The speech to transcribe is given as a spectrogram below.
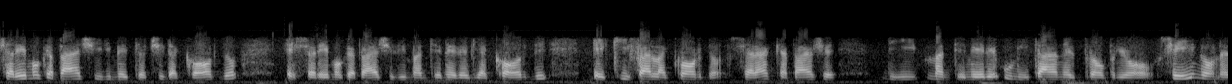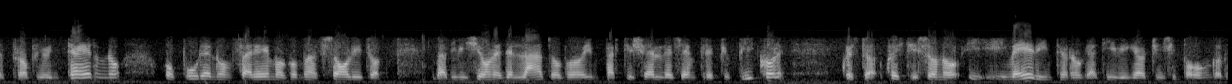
saremo capaci di metterci d'accordo e saremo capaci di mantenere gli accordi e chi fa l'accordo sarà capace di mantenere unità nel proprio seno, nel proprio interno, oppure non faremo come al solito la divisione dell'atomo in particelle sempre più piccole questo, questi sono i, i veri interrogativi che oggi si pongono.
